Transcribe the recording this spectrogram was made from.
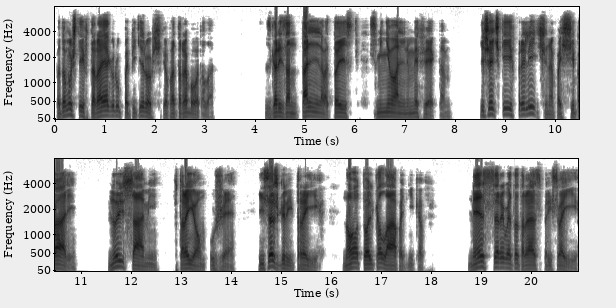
потому что и вторая группа пикировщиков отработала. С горизонтального, то есть с минимальным эффектом. Ишечки их прилично пощипали. Ну и сами, втроем уже. И сожгли троих, но только лапотников. Мессеры в этот раз при своих.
